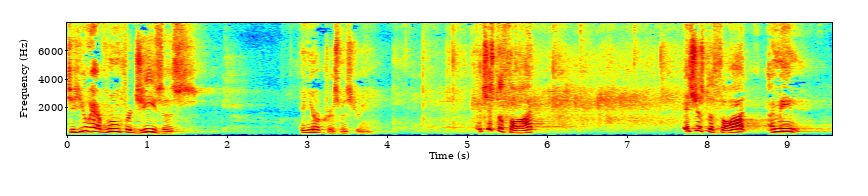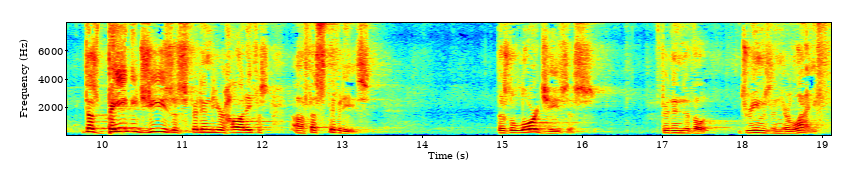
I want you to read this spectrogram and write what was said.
Do you have room for Jesus in your Christmas dream? It's just a thought. It's just a thought. I mean, does baby Jesus fit into your holiday uh, festivities? Does the Lord Jesus fit into the dreams in your life?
